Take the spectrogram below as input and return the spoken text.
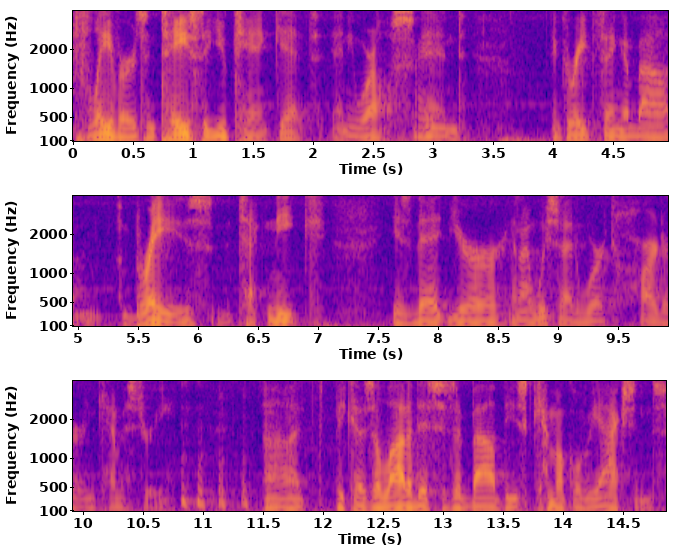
flavors and tastes that you can't get anywhere else. Right. And a great thing about a braise, the technique, is that you're, and I wish I had worked harder in chemistry uh, because a lot of this is about these chemical reactions.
